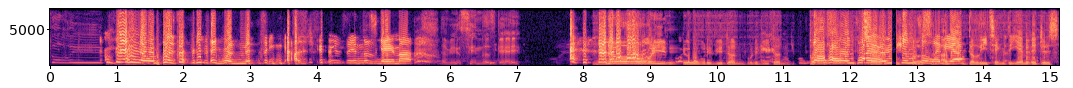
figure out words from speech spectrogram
Delete. no one puts everything with missing cashews in this game. Have you seen this gay? No, what are you doing? What have you done? What have you done? you The bastard whole entire person? ocean's Olivia. I'm deleting the images.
